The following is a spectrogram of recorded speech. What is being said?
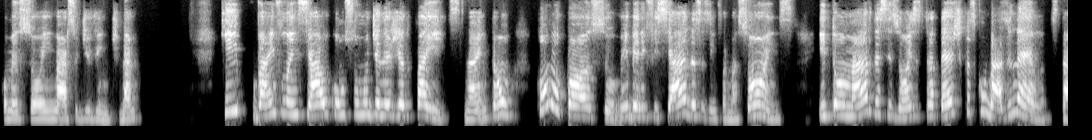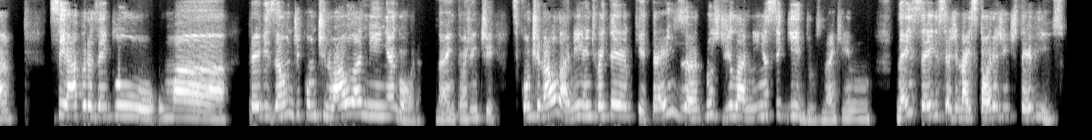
começou em março de 20, né, que vai influenciar o consumo de energia do país, né? Então, como eu posso me beneficiar dessas informações e tomar decisões estratégicas com base nelas, tá? Se há, por exemplo, uma previsão de continuar o Laninha agora, né? Então, a gente, se continuar o Laninha, a gente vai ter o quê? Três anos de Laninha seguidos, né? Que nem sei se na história a gente teve isso.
